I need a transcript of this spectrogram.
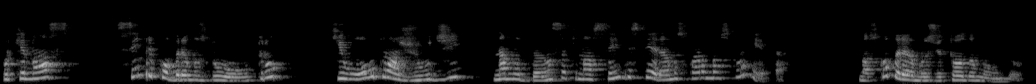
Porque nós sempre cobramos do outro que o outro ajude na mudança que nós sempre esperamos para o nosso planeta. Nós cobramos de todo mundo.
